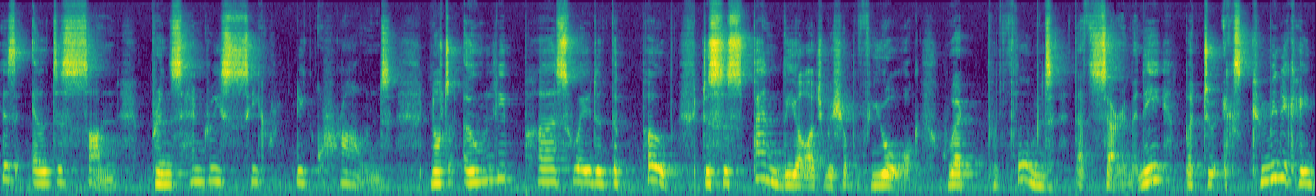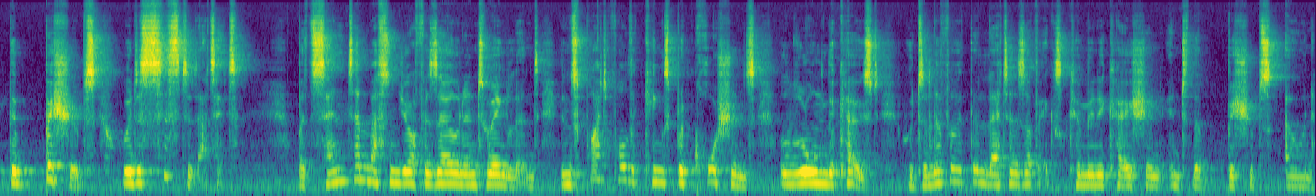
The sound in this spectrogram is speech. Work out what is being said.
his eldest son, Prince Henry, secretly crowned, not only persuaded the Pope to suspend the Archbishop of York, who had performed that ceremony, but to excommunicate the bishops who had assisted at it, but sent a messenger of his own into England, in spite of all the king's precautions along the coast, who delivered the letters of excommunication into the bishop's own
